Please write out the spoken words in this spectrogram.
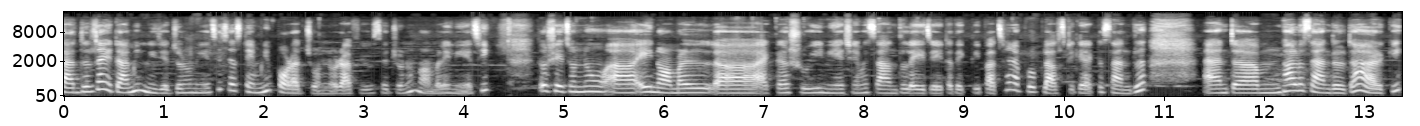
স্যান্ডেলটা, এটা আমি নিজের জন্য নিয়েছি জাস্ট এমনি পরার জন্য রাফ ইউজের জন্য নর্মালি নিয়েছি। তো সেই জন্য এই নর্মাল একটা সুই নিয়েছি আমি, স্যান্ডেল, এই যে এটা দেখতেই পাচ্ছেন পুরো প্লাস্টিকের একটা স্যান্ডেল। অ্যান্ড ভালো স্যান্ডেলটা আর কি।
